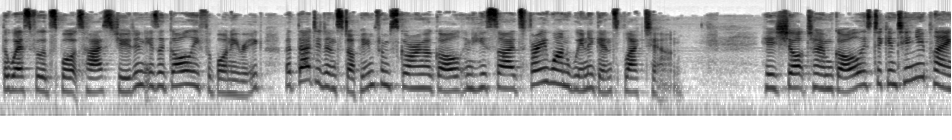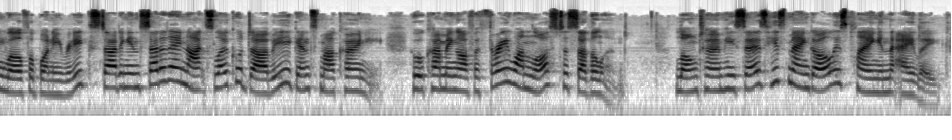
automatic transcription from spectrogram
The Westfield Sports High student is a goalie for Bonnyrigg, but that didn't stop him from scoring a goal in his side's 3 1 win against Blacktown. His short term goal is to continue playing well for Bonnyrigg, starting in Saturday night's local derby against Marconi, who are coming off a 3 1 loss to Sutherland. Long term, he says, his main goal is playing in the A League.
